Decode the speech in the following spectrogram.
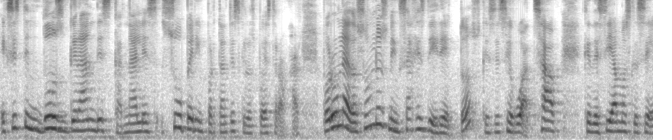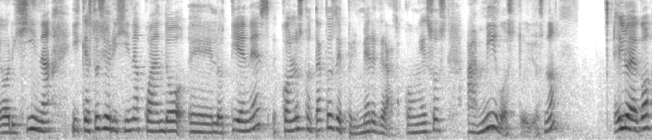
Existen dos grandes canales súper importantes que los puedes trabajar. Por un lado, son los mensajes directos, que es ese WhatsApp que decíamos que se origina y que esto se origina cuando eh, lo tienes con los contactos de primer grado, con esos amigos tuyos, ¿no? Y luego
